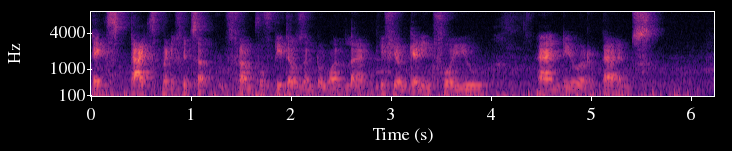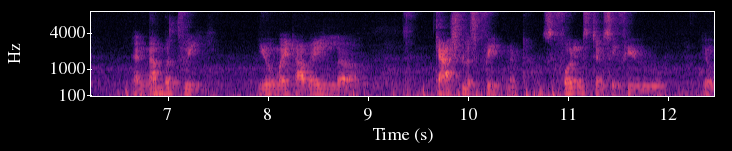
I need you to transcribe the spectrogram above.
tax tax benefits up from 50000 to 1 lakh if you're getting for you and your parents. And number three you might avail uh, cashless treatment. So for instance if you your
